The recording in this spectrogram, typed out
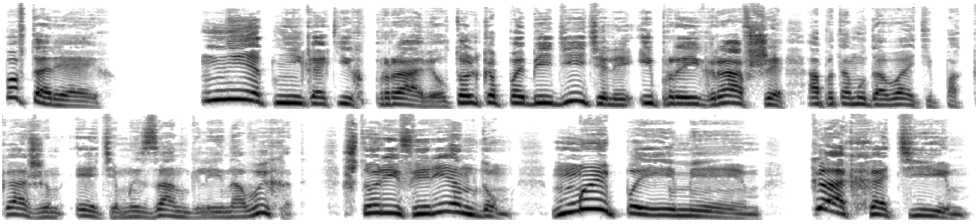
повторяй их. Нет никаких правил, только победители и проигравшие, а потому давайте покажем этим из Англии на выход, что референдум мы поимеем, как хотим.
